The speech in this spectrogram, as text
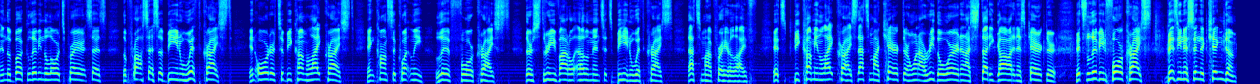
in the book Living the Lord's Prayer. It says, The process of being with Christ in order to become like Christ and consequently live for Christ. There's three vital elements it's being with Christ, That's my prayer life. It's becoming like Christ. That's my character. And when I read the word and I study God and his character, it's living for Christ, busyness in the kingdom,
